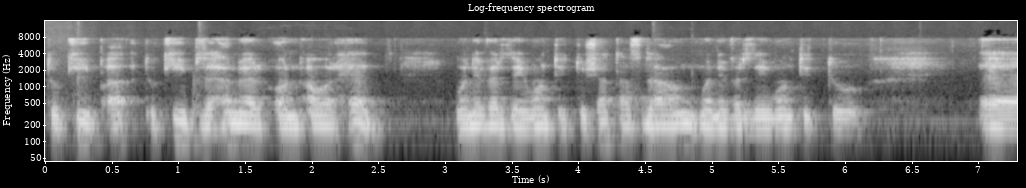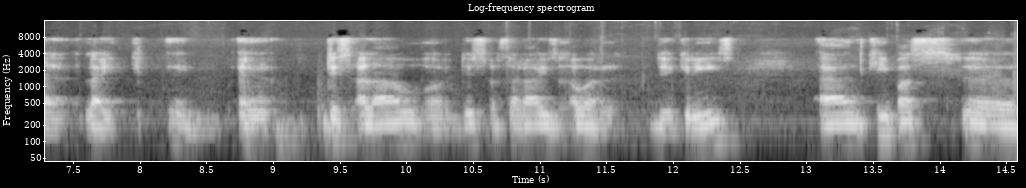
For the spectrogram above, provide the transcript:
to keep uh, to keep the hammer on our head whenever they wanted to shut us down, whenever they wanted to uh, like um, uh, disallow or disauthorize our degrees, and keep us uh,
